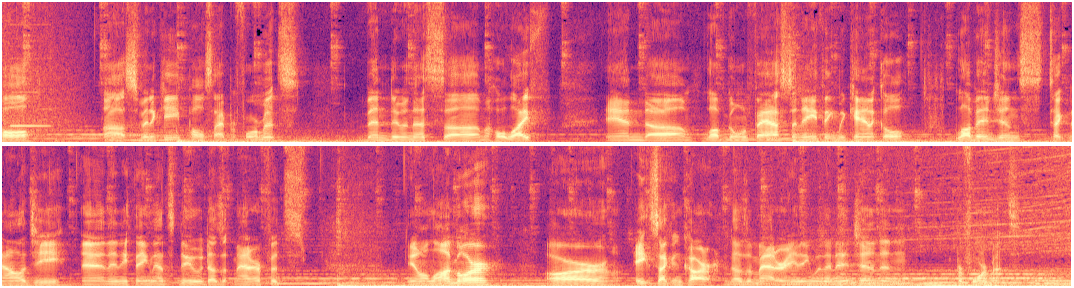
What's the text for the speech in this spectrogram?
Uh, Svinicki, Paul's High Performance. Been doing this uh, my whole life and um, love going fast and anything mechanical. Love engines, technology, and anything that's new. It doesn't matter if it's you know a lawnmower or eight second car. It doesn't matter. Anything with an engine and performance.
